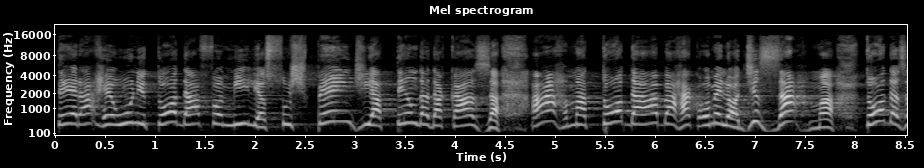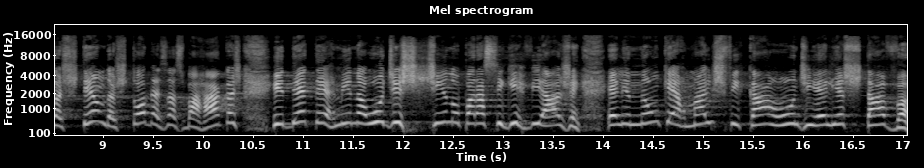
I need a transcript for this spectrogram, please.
Terá reúne toda a família, suspende a tenda da casa, arma toda a barraca, ou melhor, desarma todas as tendas, todas as barracas e determina o destino para seguir viagem. Ele não quer mais ficar onde ele estava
